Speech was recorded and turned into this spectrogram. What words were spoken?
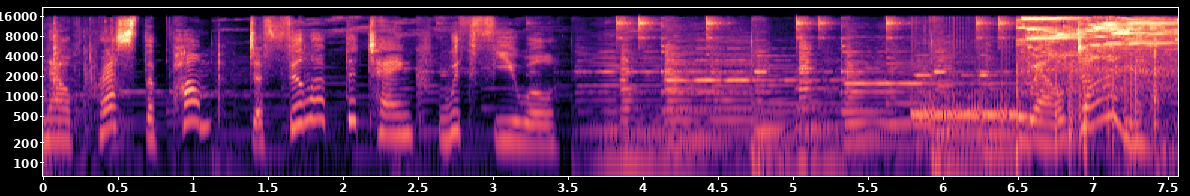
Now press the pump to fill up the tank with fuel. Well done!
